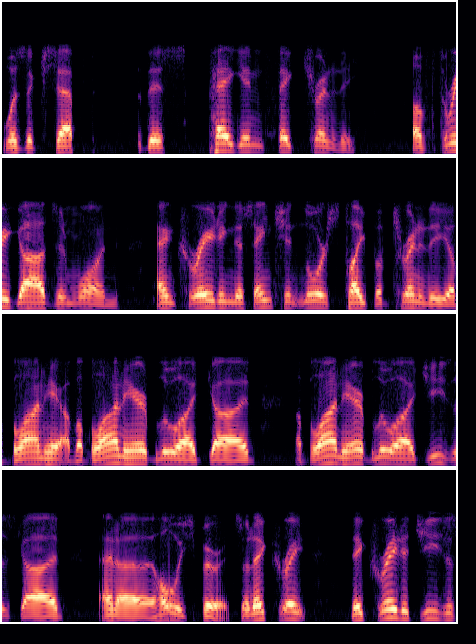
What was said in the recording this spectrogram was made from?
was accept this pagan fake trinity of three gods in one and creating this ancient Norse type of trinity of blonde hair of a blonde haired blue eyed God, a blonde haired blue eyed Jesus God, and a Holy Spirit. So they create they created Jesus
